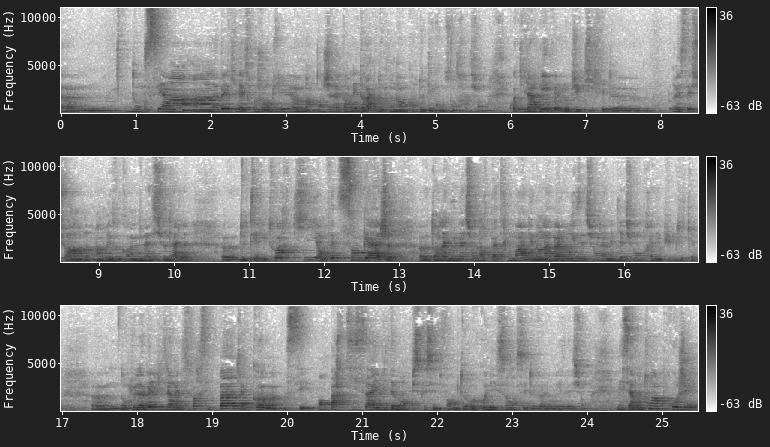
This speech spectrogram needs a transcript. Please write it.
Euh, donc c'est un, label qui va être aujourd'hui euh, maintenant géré par les DRAC, donc on est en cours de déconcentration. Quoi qu'il arrive, l'objectif est de rester sur un, réseau quand même national euh, de territoires qui en fait s'engagent dans l'animation de leur patrimoine et dans la valorisation et la médiation auprès des publics. donc le label Ville et d'Histoire, c'est pas de la com, c'est en partie ça évidemment, puisque c'est une forme de reconnaissance et de valorisation, mais c'est avant tout un projet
